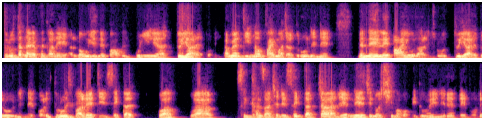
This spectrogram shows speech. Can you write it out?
သူတို့တက်နိုင်တဲ့ဘက်ကနေအလုံးရင်းနဲ့ပါဝင်ပူရင်ရတွေ့ရတယ်ပေါ့လေဒါပေမဲ့ဒီနောက်ပိုင်းမှာကျတော့သူတို့အနေနဲ့နည်းနည်းလေးအာရုံလာတယ်ကျွန်တော်တွေ့ရတယ်သူတို့အနေနဲ့ပေါ့လေသူတို့ဒီမှာလည်းဒီစိတ်သက်ဟိုဟို စိတ်ခံစားချက်တွေစိတ်သက်ကြတာလည်းအနေချင်းတော့ရှိမှာပေါ့ပြည်သူတွေအနေနဲ့လေပေါ့လေ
